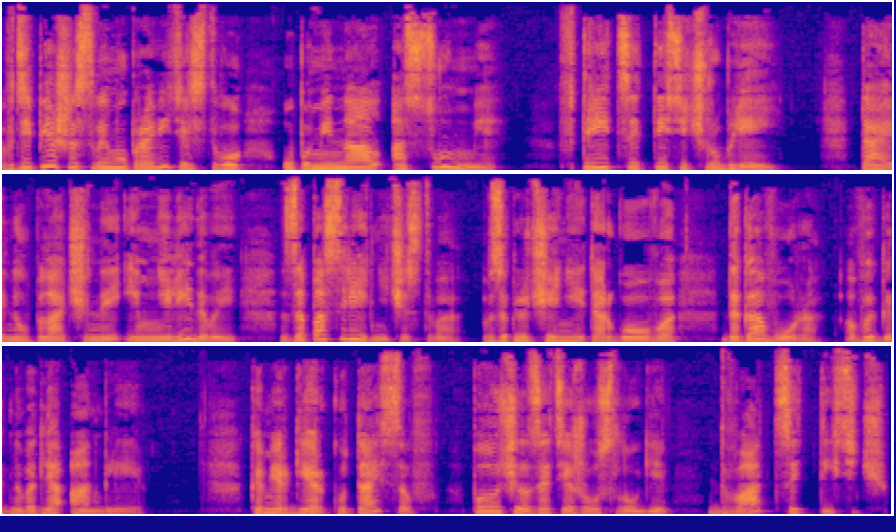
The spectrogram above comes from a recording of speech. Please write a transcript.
в депеше своему правительству упоминал о сумме в 30 тысяч рублей, тайно уплаченной им Нелидовой за посредничество в заключении торгового договора, выгодного для Англии. Камергер Кутайсов получил за те же услуги 20 тысяч.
